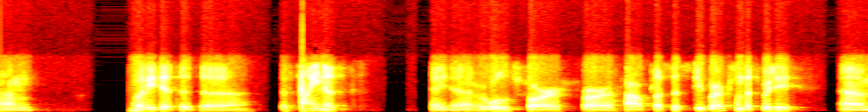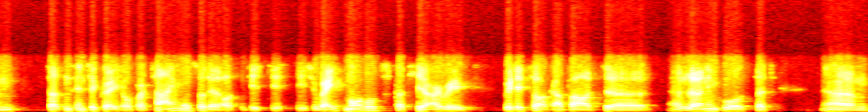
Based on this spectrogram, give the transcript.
um, really the the, the finest uh, rules for for how plasticity works, and that really um, doesn't integrate over time. Also, there are also these these, these weight models, but here I really really talk about uh, learning rules that um,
